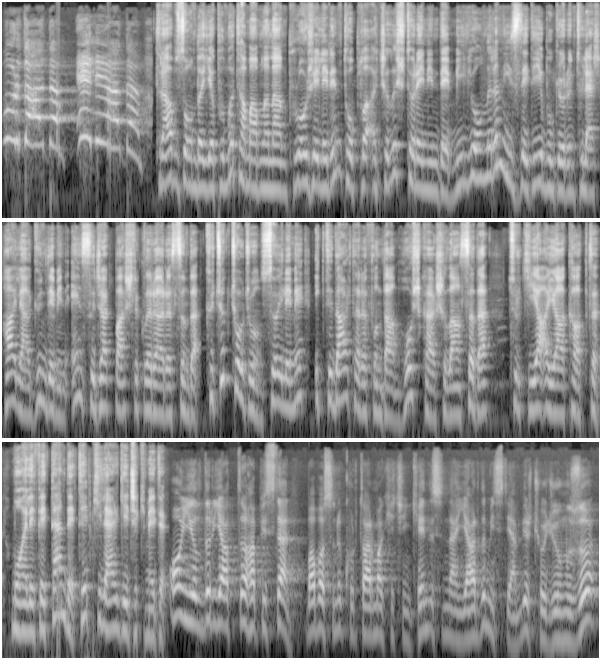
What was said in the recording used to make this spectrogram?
Burada adam, en iyi adam. Trabzon'da yapımı tamamlanan projelerin toplu açılış töreninde milyonların izlediği bu görüntüler hala gündemin en sıcak başlıkları arasında. Küçük çocuğun söylemi iktidar tarafından hoş karşılansa da Türkiye ayağa kalktı. Muhalefetten de tepkiler gecikmedi. 10 yıldır yattığı hapisten babasını kurtarmak için kendisinden yardım isteyen bir çocuğumuzu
